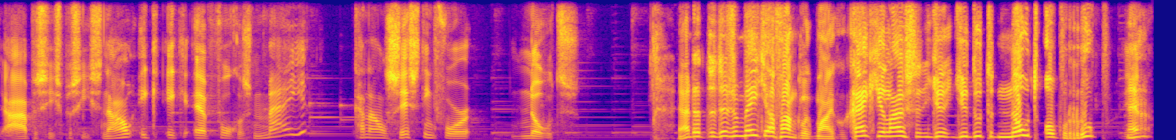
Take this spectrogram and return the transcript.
Ja, precies, precies. Nou, ik, ik volgens mij kanaal 16 voor nood. Ja, dat, dat is een beetje afhankelijk, Michael. Kijk, je luistert, je, je doet de noodoproep. Hè? Ja.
